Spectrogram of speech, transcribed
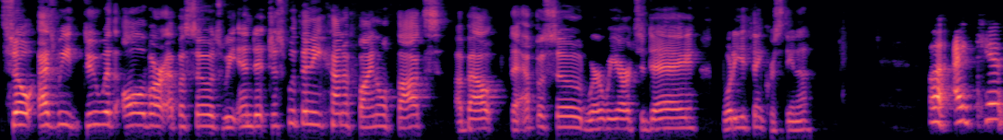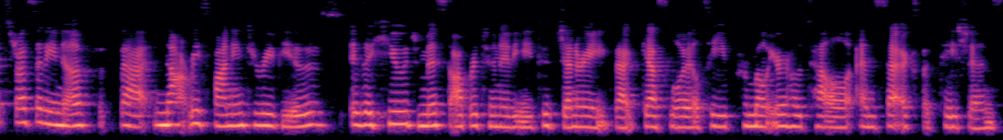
So, as we do with all of our episodes, we end it just with any kind of final thoughts about the episode, where we are today. What do you think, Christina? Well, I can't stress it enough that not responding to reviews is a huge missed opportunity to generate that guest loyalty, promote your hotel, and set expectations,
